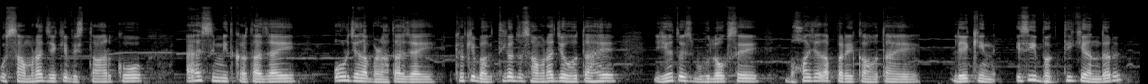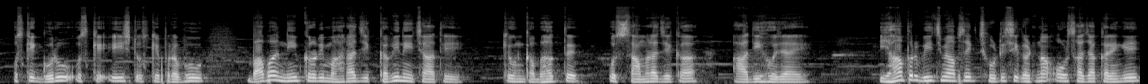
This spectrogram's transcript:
उस साम्राज्य के विस्तार को असीमित करता जाए और ज़्यादा बढ़ाता जाए। क्योंकि भक्ति का जो साम्राज्य होता है, यह तो इस भूलोक से बहुत ज़्यादा परे का होता है। लेकिन इसी भक्ति के अंदर उसके गुरु, उसके इष्ट, उसके प्रभु, बाबा नीम करोड़ी महाराज जी कभी नहीं चाहते कि उनका भक्त उस साम्राज्य का आदि हो जाए। यहाँ पर बीच में आपसे एक छोटी सी घटना और साझा करेंगे।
